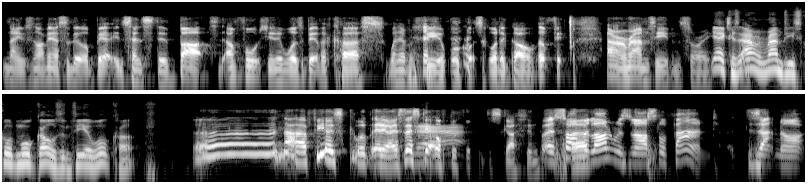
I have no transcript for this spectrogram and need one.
names, and I think that's a little bit insensitive. But unfortunately, there was a bit of a curse whenever Theo Walcott scored a goal. Oh, Aaron Ramsey, even sorry. Yeah, because Aaron Ramsey scored more goals than Theo Walcott. Uh, nah, Theo scored. Anyways, let's get off the football discussion. But Osama Uh, bin was an Arsenal fan. Does that not?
